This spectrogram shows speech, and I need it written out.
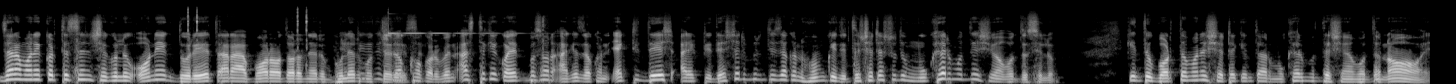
যারা মনে করতেছেন সেগুলো অনেক দূরে তারা বড় ধরনের ভুলের মধ্যে লক্ষ্য করবেন আজ থেকে কয়েক বছর আগে যখন একটি দেশ আর একটি দেশের বিরুদ্ধে যখন হুমকি দিত সেটা শুধু মুখের মধ্যে সীমাবদ্ধ ছিল। কিন্তু বর্তমানে সেটা কিন্তু আর মুখের মধ্যে সীমাবদ্ধ নয়।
